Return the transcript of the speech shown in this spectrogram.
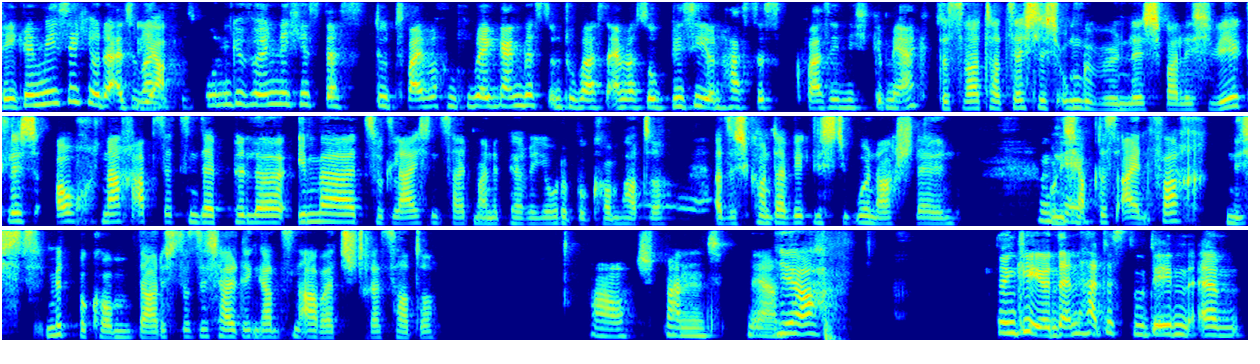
regelmäßig oder also war ja. das Ungewöhnliches, dass du zwei Wochen drüber gegangen bist und du warst einfach so busy und hast es quasi nicht gemerkt? Das war tatsächlich ungewöhnlich, weil ich wirklich auch nach Absetzen der Pille immer zur gleichen Zeit meine Periode bekommen hatte. Also ich konnte da wirklich die Uhr nachstellen. Okay. Und ich habe das einfach nicht mitbekommen, dadurch, dass ich halt den ganzen Arbeitsstress hatte. Wow, spannend. Ja. ja, Okay, und dann hattest du den ähm,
